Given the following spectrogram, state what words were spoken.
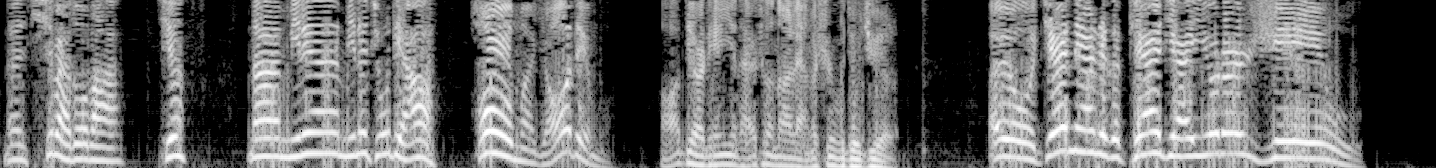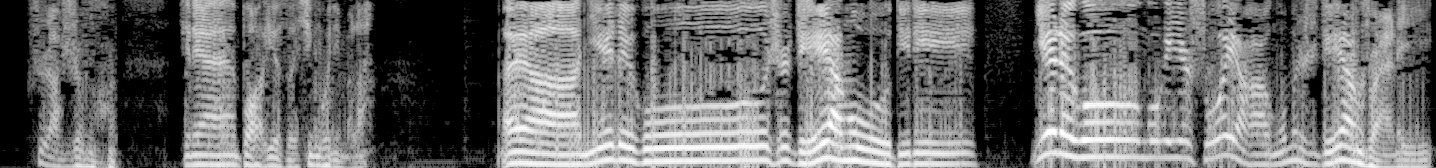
那七百多吧？行，那明天明天九点啊，好嘛，要得嘛。好，第二天一台车呢，两个师傅就去了。哎呦，今天这个天气有点热哦。是啊，师傅，今天不好意思，辛苦你们了。哎呀，你这个是这样哦，弟弟，你这个我给你说一下，我们是这样算的。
